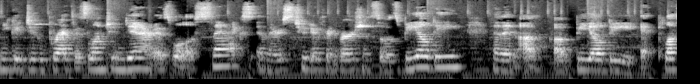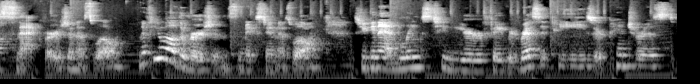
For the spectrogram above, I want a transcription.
You could do breakfast, lunch, and dinner as well as snacks. And there's two different versions. So it's BLD and then a, a BLD plus snack version as well. And a few other versions mixed in as well. So you can add links to your favorite recipes or Pinterest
